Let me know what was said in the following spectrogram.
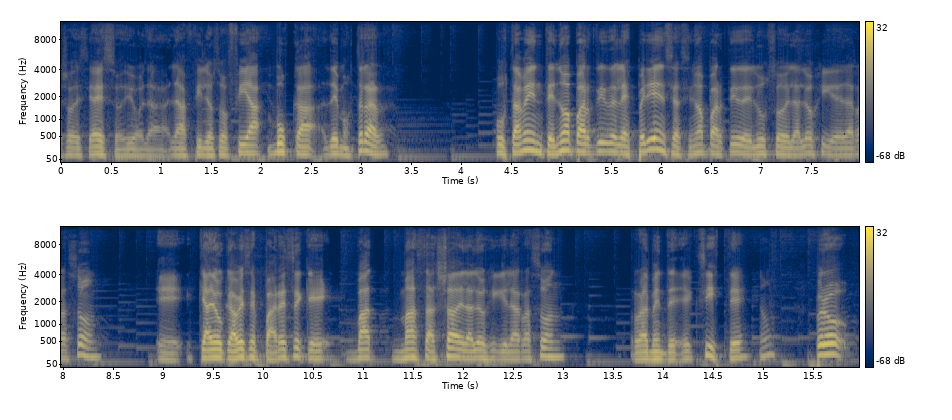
yo decía eso, digo, la, filosofía busca demostrar, justamente no a partir de la experiencia, sino a partir del uso de la lógica y de la razón, eh, que algo que a veces parece que va más allá de la lógica y la razón, realmente existe, ¿no? Pero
